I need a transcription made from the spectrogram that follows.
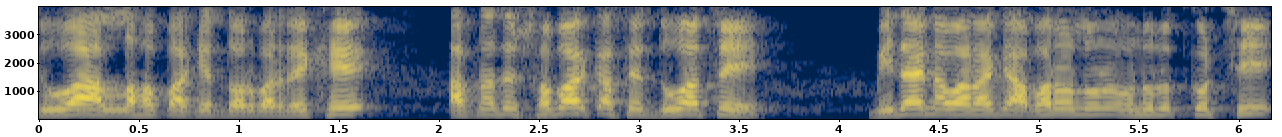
দোয়া আল্লাহ পাকের দরবার রেখে আপনাদের সবার কাছে দোয়া চেয়ে বিদায় নেওয়ার আগে আবারও অনু- অনুরোধ করছি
